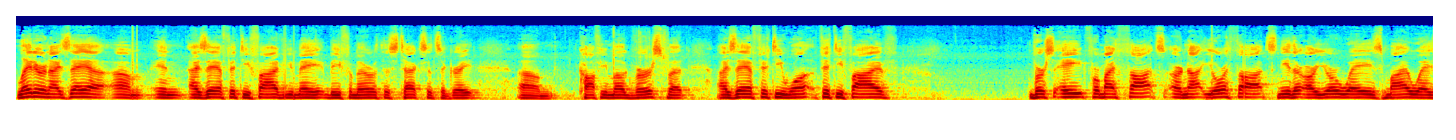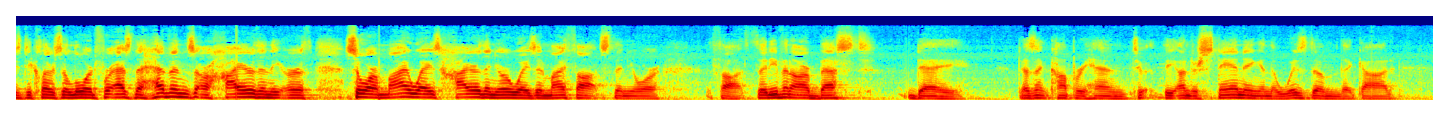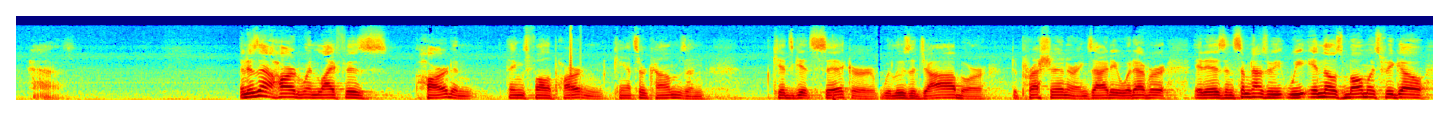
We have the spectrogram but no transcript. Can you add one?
Later in Isaiah, um, in Isaiah 55, you may be familiar with this text. It's a great um, coffee mug verse, but Isaiah 51, 55, Verse 8 For my thoughts are not your thoughts, neither are your ways my ways, declares the Lord. For as the heavens are higher than the earth, so are my ways higher than your ways, and my thoughts than your thoughts. That even our best day doesn't comprehend the understanding and the wisdom that God has. And isn't that hard when life is hard and things fall apart and cancer comes and kids get sick or we lose a job or depression or anxiety or whatever it is. And sometimes we, we in those moments we go,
